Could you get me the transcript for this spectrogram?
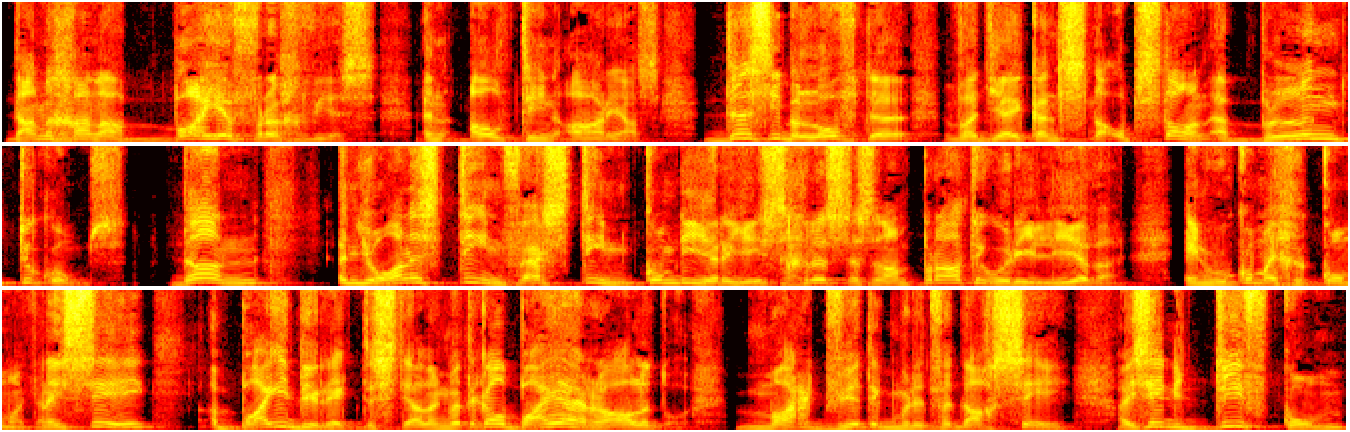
Dan gaan daar baie vrug wees in al 10 areas. Dis die belofte wat jy kan opstaan 'n blink toekoms. Dan In Johannes 10 vers 10 kom die Here Jesus Christus en dan praat hy oor die lewe en hoekom hy gekom het. En hy sê 'n baie direkte stelling wat ek al baie herhaal het, maar ek weet ek moet dit vandag sê. Hy sê die dief kom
